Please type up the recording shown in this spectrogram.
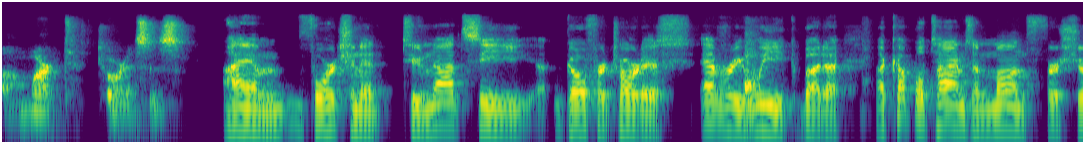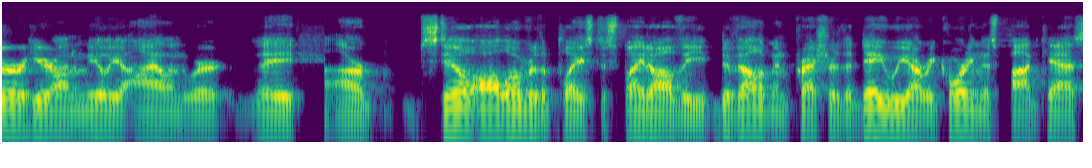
uh marked tortoises. I am fortunate to not see gopher tortoise every week, but a, a couple times a month for sure here on Amelia Island, where they are still all over the place despite all the development pressure. The day we are recording this podcast,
